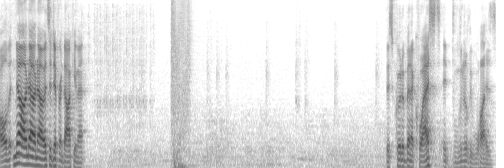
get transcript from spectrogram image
All of it? No, no, no. It's a different document. This could have been a quest. It literally was.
